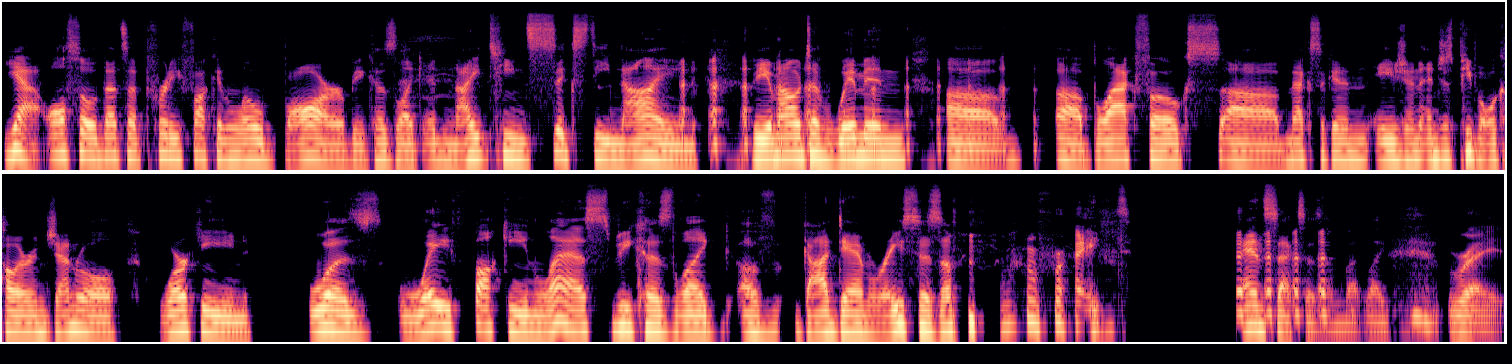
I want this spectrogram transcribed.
yeah, also that's a pretty fucking low bar because like in 1969 the amount of women uh uh black folks uh mexican asian and just people of color in general working was way fucking less because like of goddamn racism right. and sexism but like right.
